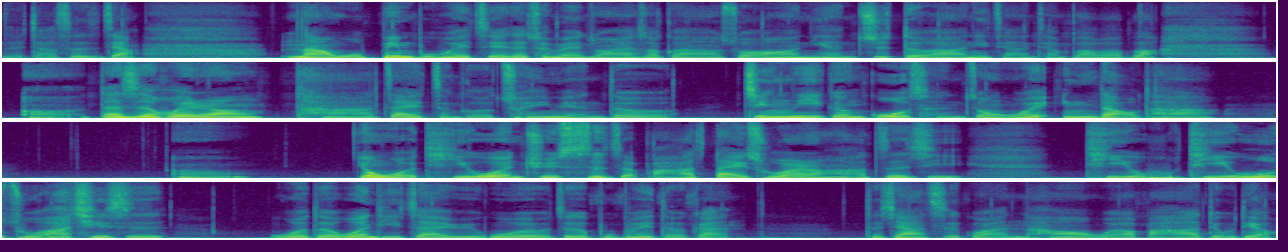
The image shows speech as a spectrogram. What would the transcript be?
的。假设是这样。那我并不会直接在催眠状态上跟他说：“哦，你很值得啊，你怎样讲，巴拉巴拉。”呃，但是会让他在整个催眠的经历跟过程中，我会引导他，嗯，用我提问去试着把他带出来，让他自己体体悟出啊，其实我的问题在于我有这个不配得感的价值观，然后我要把它丢掉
